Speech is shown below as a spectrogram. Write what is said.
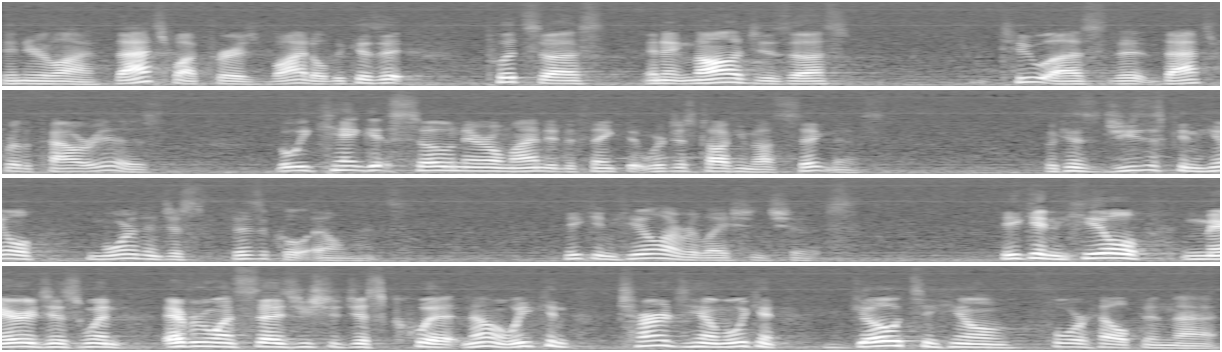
in your life? That's why prayer is vital because it puts us and acknowledges us to us that that's where the power is. But we can't get so narrow minded to think that we're just talking about sickness because Jesus can heal more than just physical ailments. He can heal our relationships. He can heal marriages when everyone says you should just quit. No, we can turn to Him. We can go to Him for help in that.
